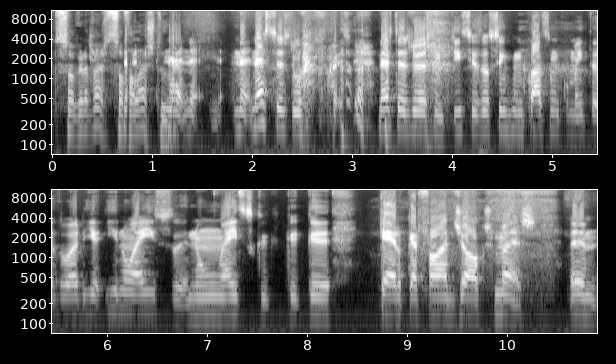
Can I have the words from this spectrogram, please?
Só gravaste, só falaste tudo. nestas, duas, nestas duas notícias, eu sinto-me quase um comentador, e, e, não é isso, não é isso que, que, que quero, quero falar de jogos, mas. Um,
